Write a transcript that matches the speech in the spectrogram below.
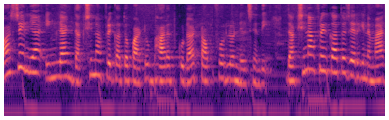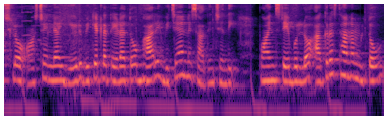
ఆస్ట్రేలియా ఇంగ్లాండ్ దక్షిణాఫ్రికాతో పాటు భారత్ కూడా టాప్ ఫోర్లో నిలిచింది. దక్షిణాఫ్రికాతో జరిగిన మ్యాచ్లో ఆస్ట్రేలియా ఏడు వికెట్ల తేడాతో భారీ విజయాన్ని సాధించింది. పాయింట్స్ టేబుల్లో అగ్రస్థానంతో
